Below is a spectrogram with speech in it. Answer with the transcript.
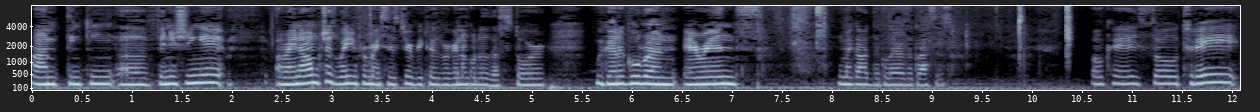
I'm thinking of finishing it. Right now I'm just waiting for my sister because we're to go to the store. We got to go run errands. Oh my god, the glare of the glasses. Okay, so today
